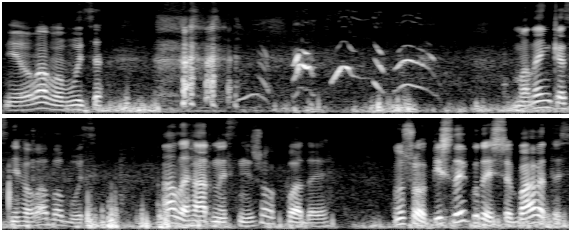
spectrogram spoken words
Снігова бабуся. Маленька снігова бабуся. Але гарний сніжок падає. Ну що, пішли кудись ще бавитись?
